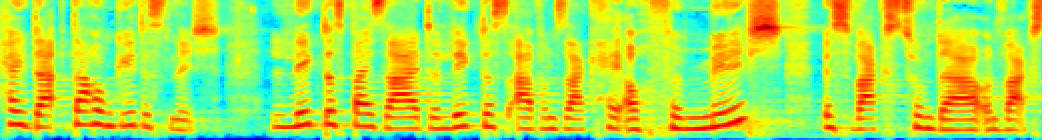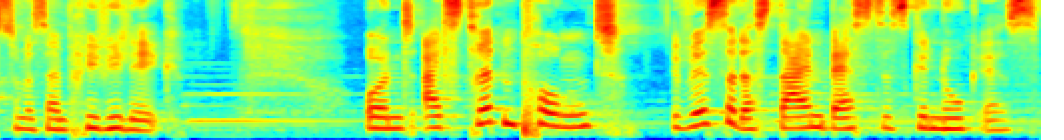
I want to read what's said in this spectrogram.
Hey, da, darum geht es nicht. Leg das beiseite, leg das ab und sag, hey, auch für mich ist Wachstum da und Wachstum ist ein Privileg. Und als dritten Punkt, wisse, dass dein Bestes genug ist.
